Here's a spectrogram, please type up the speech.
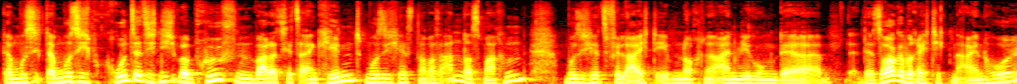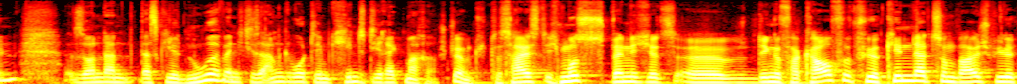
da muss ich, da muss ich grundsätzlich nicht überprüfen, war das jetzt ein Kind, muss ich jetzt noch was anderes machen, muss ich jetzt vielleicht eben noch eine Einwilligung der, der Sorgeberechtigten einholen, sondern das gilt nur, wenn ich dieses Angebot dem Kind direkt mache. Stimmt. Das heißt, ich muss, wenn ich jetzt äh, Dinge verkaufe, für Kinder zum Beispiel,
